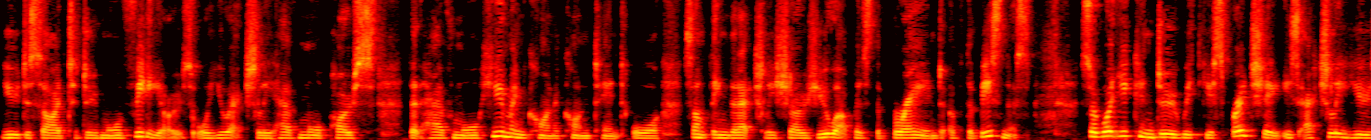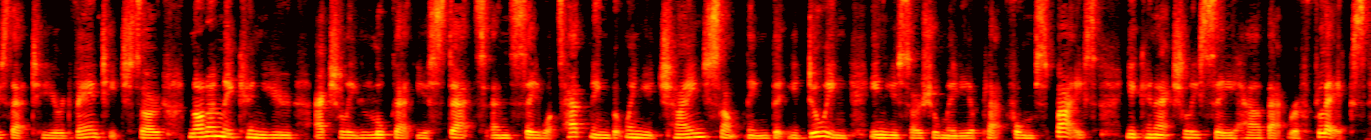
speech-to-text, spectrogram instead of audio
You decide to do more videos or you actually have more posts that have more human kind of content or something that actually shows you up as the brand of the business. So, what you can do with your spreadsheet is actually use that to your advantage. So, not only can you actually look at your stats and see what's happening, but when you change something that you're doing in your social media platform space, you can actually see how that reflects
